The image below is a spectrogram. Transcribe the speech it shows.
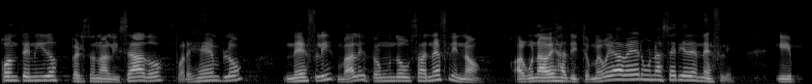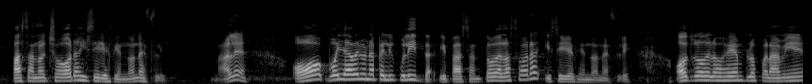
contenidos personalizados, por ejemplo, Netflix, ¿vale? ¿Todo el mundo usa Netflix? No. Alguna vez has dicho, me voy a ver una serie de Netflix y pasan ocho horas y sigues viendo Netflix, ¿vale? O voy a ver una peliculita y pasan todas las horas y sigues viendo Netflix. Otro de los ejemplos para mí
